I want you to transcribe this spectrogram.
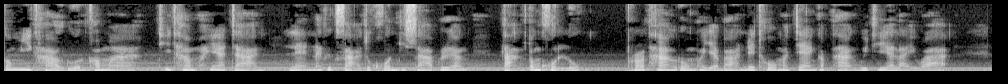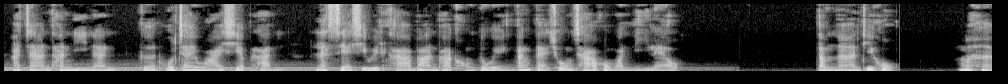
ก็มีข่าวด่วนเข้ามาที่ทำให้อาจารย์ และนักศึกษาทุกคนที่ทราบเรื่องต่างต้องขนลุก เพราะทางโรงพยาบาลได้โทรมาแจ้งกับทางวิทยาลัยว่า อาจารย์ท่านนี้นั้นเกิดหัวใจวายเฉียบพลัน และเสียชีวิตคาบ้านพักของตัวเองตั้งแต่ช่วงเช้าของวันนี้แล้ว ตำนานที่ 6 มหา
